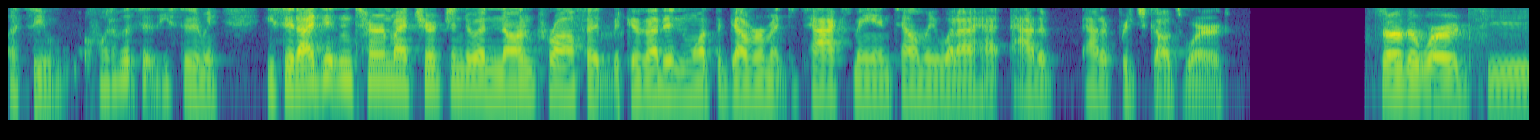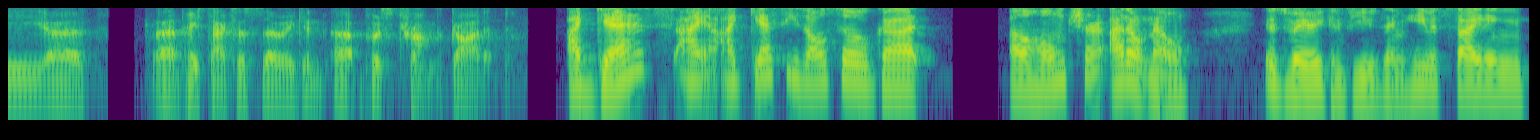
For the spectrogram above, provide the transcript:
Let's see, what was it he said to me? He said, I didn't turn my church into a nonprofit because I didn't want the government to tax me and tell me what I had how to how to preach God's word. so in other words, he uh, uh, pays taxes so he could uh, push Trump. Got it. I guess I I guess he's also got a home church. I don't know. It was very confusing. He was citing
